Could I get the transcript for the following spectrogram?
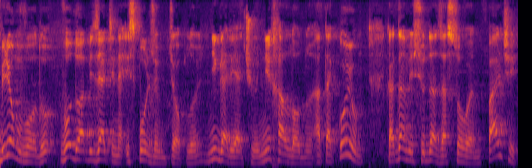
Берем воду. Воду обязательно используем теплую, не горячую, не холодную, а такую, когда мы сюда засовываем пальчик,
